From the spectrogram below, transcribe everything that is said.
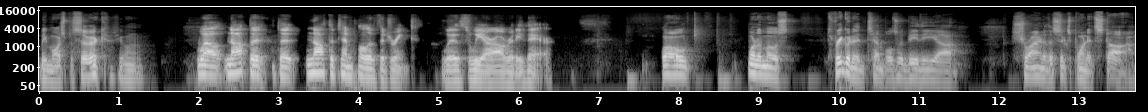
Be more specific. If you want. Well, not the the not the temple of the drink, was we are already there. Well, one of the most frequented temples would be the uh, Shrine of the Six Pointed Star.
